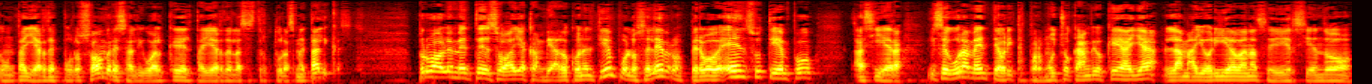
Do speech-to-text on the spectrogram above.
un taller de puros hombres, al igual que el taller de las estructuras metálicas. Probablemente eso haya cambiado con el tiempo, lo celebro, pero en su tiempo así era. Y seguramente ahorita, por mucho cambio que haya, la mayoría van a seguir siendo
